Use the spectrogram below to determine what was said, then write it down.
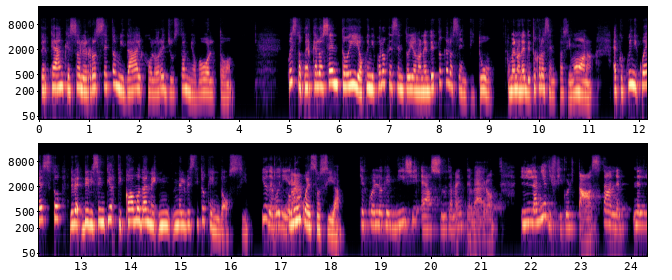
perché anche solo il rossetto mi dà il colore giusto al mio volto. Questo perché lo sento io, quindi quello che sento io non è detto che lo senti tu come non è detto che lo senta Simona. Ecco, quindi questo deve, devi sentirti comoda ne, in, nel vestito che indossi. Io devo dire comunque esso sia che quello che dici è assolutamente vero. La mia difficoltà sta nel, nel,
